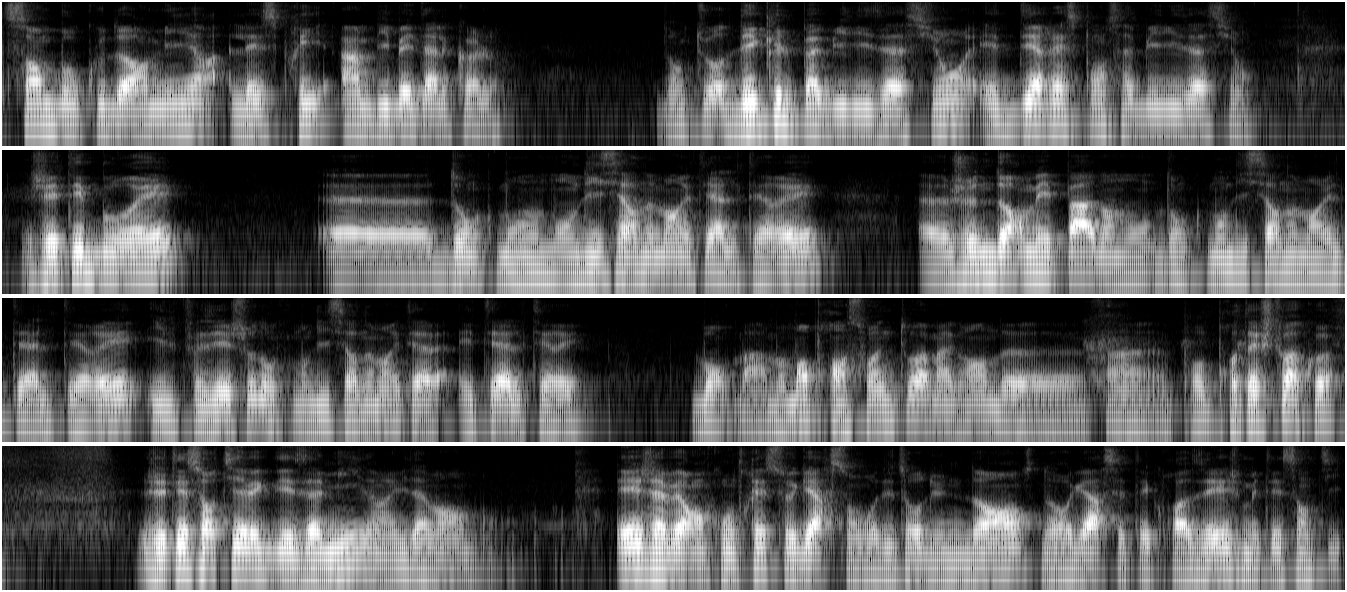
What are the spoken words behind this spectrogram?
sans beaucoup dormir, l'esprit imbibé d'alcool. Donc toujours déculpabilisation et déresponsabilisation. J'étais bourré, euh, donc mon, discernement était altéré. Euh, je ne dormais pas, donc mon discernement était altéré. Il faisait chaud, donc mon discernement était, altéré. Bon, bah, à un moment, prends soin de toi, ma grande. Euh, enfin, protège-toi, quoi. J'étais sorti avec des amis, hein, évidemment. Et j'avais rencontré ce garçon. Au détour d'une danse, nos regards s'étaient croisés. Je m'étais senti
